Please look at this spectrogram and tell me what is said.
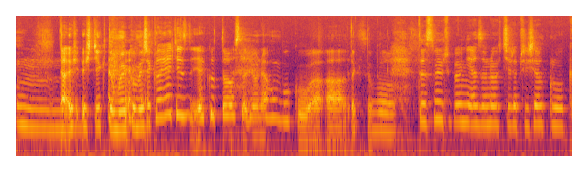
Mm. A je, ještě k tomu, jako mi řekla, já tě jako to stadion na Humbuku a, a tak to bylo. To jsme připomněla, za mnou včera přišel kluk,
